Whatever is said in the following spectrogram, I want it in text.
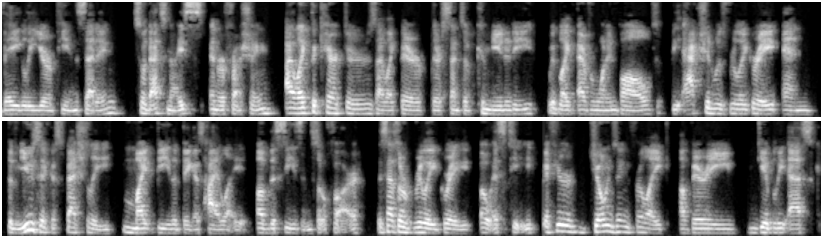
vaguely European setting. So that's nice and refreshing. I like the characters. I like their, their sense of community with like everyone involved. The action was really great and the music especially might be the biggest highlight of the season so far. This has a really great OST. If you're jonesing for like a very Ghibli-esque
